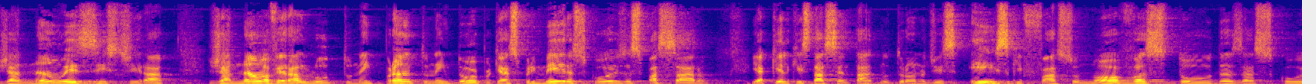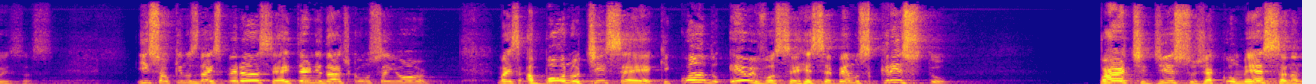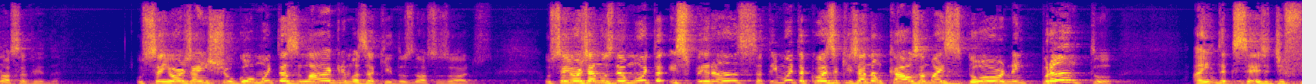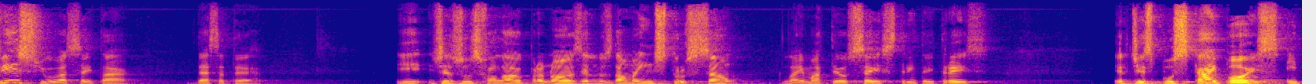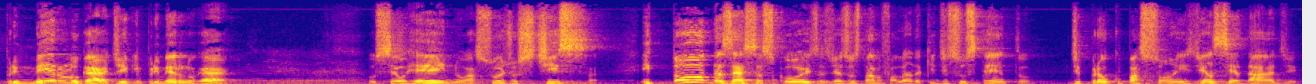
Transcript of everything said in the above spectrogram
já não existirá. Já não haverá luto, nem pranto, nem dor, porque as primeiras coisas passaram. E aquele que está sentado no trono diz: Eis que faço novas todas as coisas. Isso é o que nos dá esperança, é a eternidade com o Senhor. Mas a boa notícia é que quando eu e você recebemos Cristo, parte disso já começa na nossa vida. O Senhor já enxugou muitas lágrimas aqui dos nossos olhos. O Senhor já nos deu muita esperança. Tem muita coisa que já não causa mais dor, nem pranto ainda que seja difícil aceitar dessa terra. E Jesus fala algo para nós, ele nos dá uma instrução, lá em Mateus 6,33. Ele diz: Buscai, pois, em primeiro lugar, diga em primeiro lugar, o seu reino, a sua justiça, e todas essas coisas, Jesus estava falando aqui de sustento, de preocupações, de ansiedade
